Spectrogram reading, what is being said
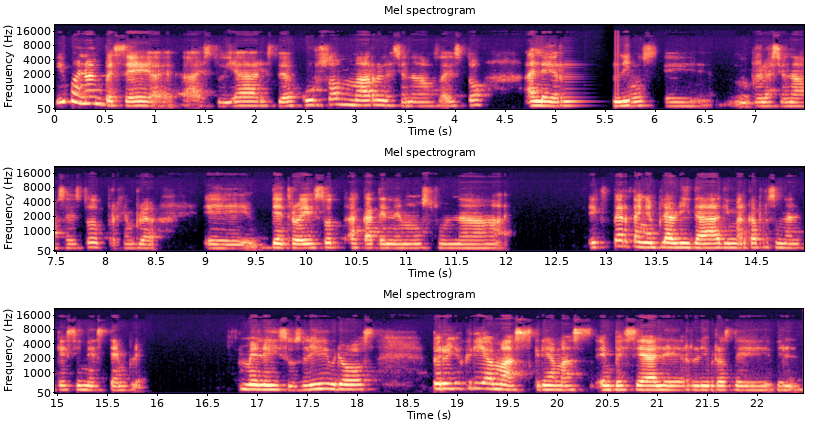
Y bueno, empecé a, estudiar, estudiar cursos más relacionados a esto, a leer libros eh, relacionados a esto. Por ejemplo, eh, dentro de eso, acá tenemos una experta en empleabilidad y marca personal que es Inés Temple. Me leí sus libros, pero yo quería más, quería más. Empecé a leer libros de,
